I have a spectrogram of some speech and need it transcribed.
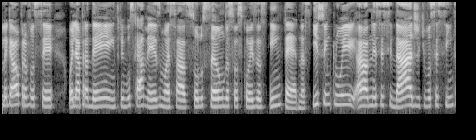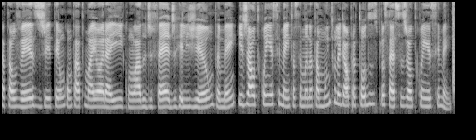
legal para você olhar para dentro e buscar mesmo essa solução das suas coisas internas. Isso inclui a necessidade que você sinta, talvez, de ter um contato maior aí com o lado de fé, de religião também e de autoconhecimento. A semana tá muito legal para todos os processos de autoconhecimento.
